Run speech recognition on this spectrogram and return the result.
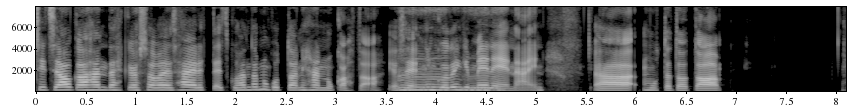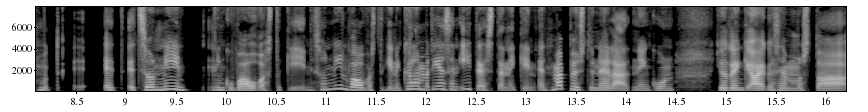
sit se alkaa häntä ehkä jossain vaiheessa häirittää, että kun häntä nukuttaa, niin hän nukahtaa. Ja se mm, niin jotenkin mm. menee näin. Uh, mutta tota, mut, et, et se on niin, niin kuin vauvasta kiinni. Se on niin vauvasta kiinni. Kyllähän mä tiedän sen itsestänikin, että mä pystyn elämään niin kuin jotenkin aika semmoista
